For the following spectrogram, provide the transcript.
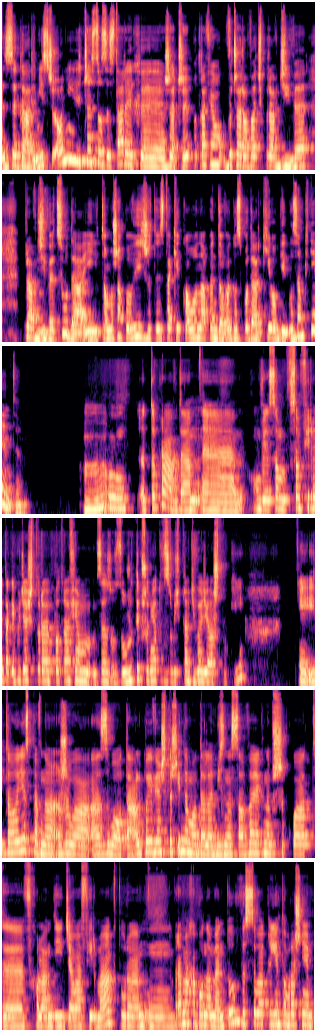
zegarmistrz, oni często ze starych rzeczy potrafią wyczarować prawdziwe, prawdziwe cuda i to można powiedzieć, że to jest takie koło napędowe gospodarki o obiegu zamkniętym. Mhm, to prawda. E, mówię, są, są firmy, tak jak powiedziałeś, które potrafią ze zużytych przedmiotów zrobić prawdziwe dzieła sztuki. I, I, to jest pewna żyła złota, ale pojawiają się też inne modele biznesowe, jak na przykład e, w Holandii działa firma, która mm, w ramach abonamentu wysyła klientom rocznie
